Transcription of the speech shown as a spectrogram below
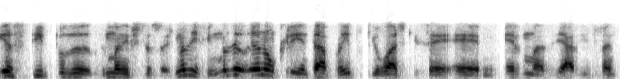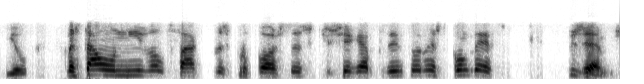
esse tipo de, de, manifestações. Mas enfim, mas eu, eu, não queria entrar por aí porque eu acho que isso é, é, é, demasiado infantil, mas está ao nível, de facto, das propostas que o Chega apresentou neste Congresso. Vejamos,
